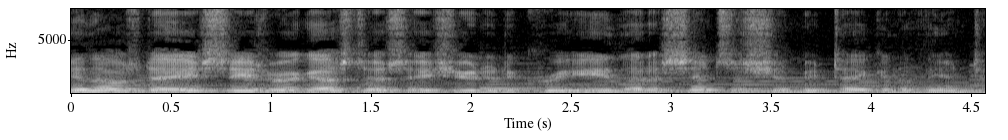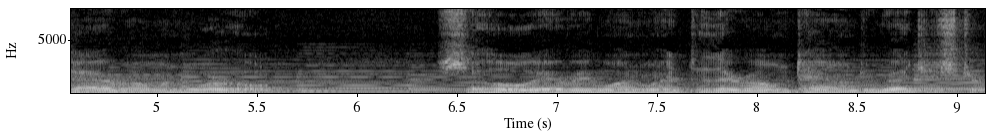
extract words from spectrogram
In those days, Caesar Augustus issued a decree that a census should be taken of the entire Roman world. So everyone went to their own town to register.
